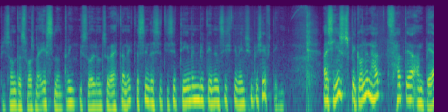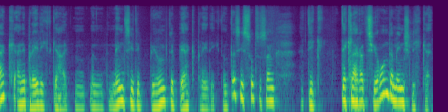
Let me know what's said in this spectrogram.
Besonders was man essen und trinken soll und so weiter. Nicht? Das sind also diese Themen, mit denen sich die Menschen beschäftigen. Als Jesus begonnen hat, hat er am Berg eine Predigt gehalten. Man nennt sie die berühmte Bergpredigt. Und das ist sozusagen die Deklaration der Menschlichkeit.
